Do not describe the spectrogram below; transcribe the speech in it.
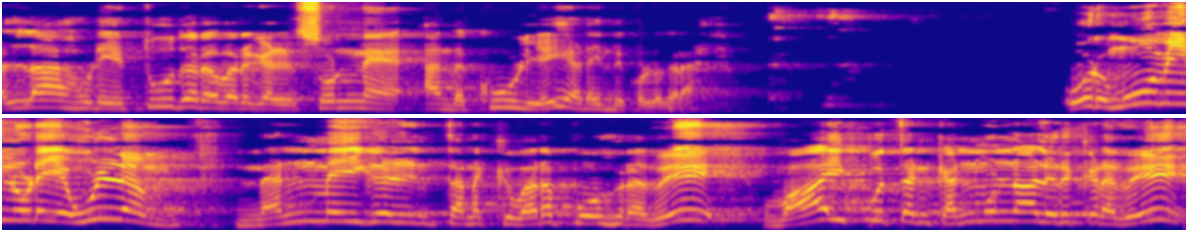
அல்லாஹுடைய தூதர் அவர்கள் சொன்ன அந்த கூலியை அடைந்து கொள்கிறார் ஒரு மூமியினுடைய உள்ளம் நன்மைகள் தனக்கு வரப்போகிறது வாய்ப்பு தன் கண் முன்னால் இருக்கிறது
